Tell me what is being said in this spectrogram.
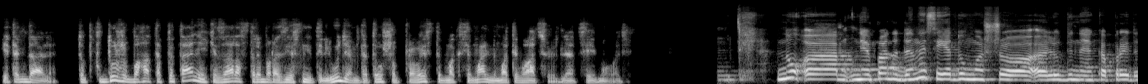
І так далі. Тобто дуже багато питань, які зараз треба роз'яснити людям для того, щоб провести максимальну мотивацію для цієї молоді. Ну, е, пане Денисе, я думаю, що е, людина, яка прийде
